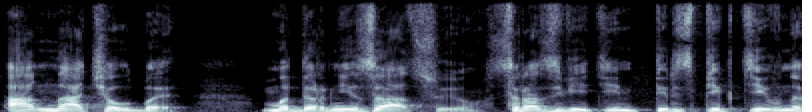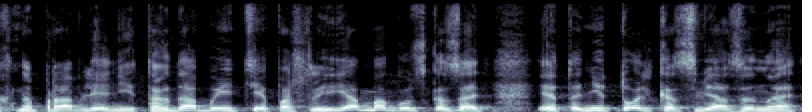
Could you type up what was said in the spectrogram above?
а начал бы модернизацию с развитием перспективных направлений, тогда бы и те пошли. Я могу сказать, это не только связано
